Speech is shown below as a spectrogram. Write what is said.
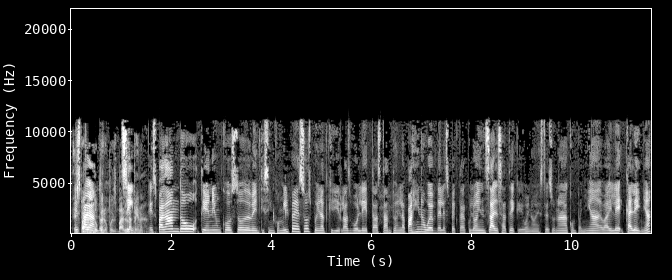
es, Es pagando, pagando, pero pues vale sí, la pena. Es pagando, tiene un costo de 25 mil pesos. Pueden adquirir las boletas tanto en la página web del espectáculo en Sálzate, que bueno, esta es una compañía de baile caleña,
